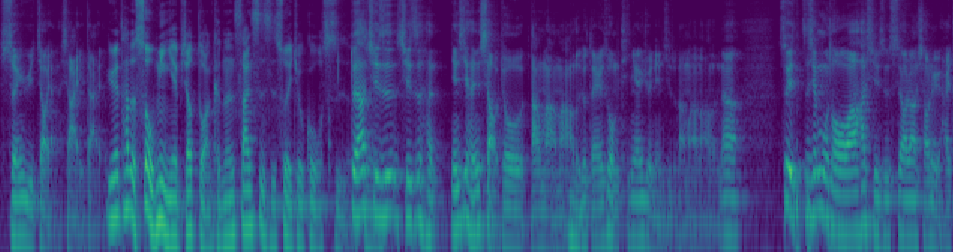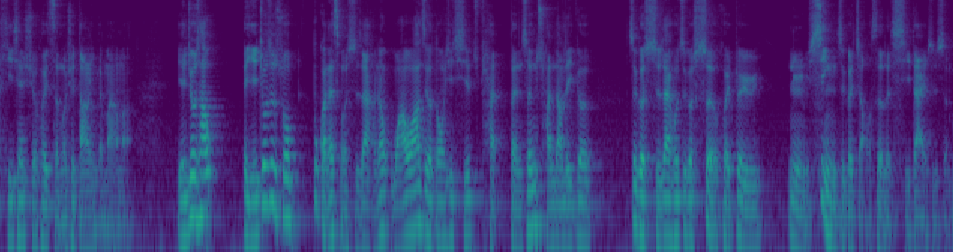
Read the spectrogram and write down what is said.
生育教养下一代。因为她的寿命也比较短，可能三四十岁就过世了。对她其实其实很年纪很小就当妈妈了，就等于说我们 teenager 年纪就当妈妈了。那所以这些木头娃娃，它其实是要让小女孩提前学会怎么去当一个妈妈，也就是她，也就是说，不管在什么时代，好像娃娃这个东西其实传本身传达了一个这个时代或这个社会对于女性这个角色的期待是什么。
